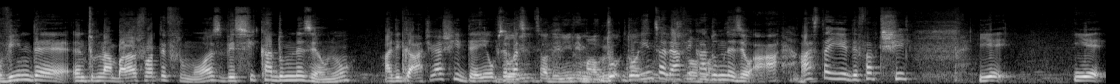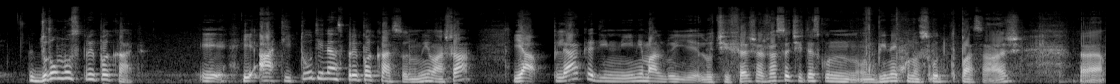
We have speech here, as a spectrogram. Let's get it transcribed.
vinde într-un ambalaj foarte frumos, veți fi ca Dumnezeu, nu? Adică aceeași idee, observați, dorința din inima lui, do, dorința de a fi ca Dumnezeu. A, asta e de fapt și e, e drumul spre păcat. E, e atitudinea spre păcat, să o numim așa, ea pleacă din inima lui Lucifer și aș vrea să citesc un, un bine cunoscut pasaj uh,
